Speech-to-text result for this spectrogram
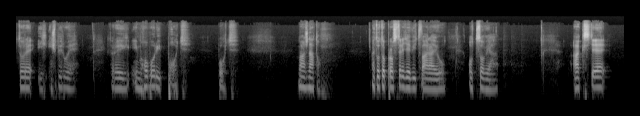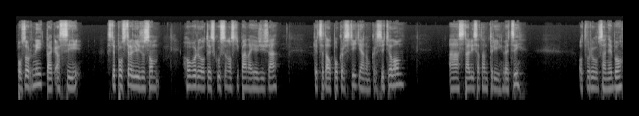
ktoré ich inšpiruje, ktoré im hovorí poď, poď. Máš na to. A toto prostredie vytvárajú otcovia. Ak ste pozorní, tak asi ste postreli, že som hovoril o tej skúsenosti pána Ježiša, keď sa dal pokrstiť Janom Krstiteľom a stali sa tam tri veci. Otvorilo sa nebo,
